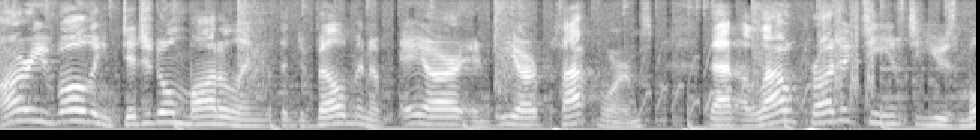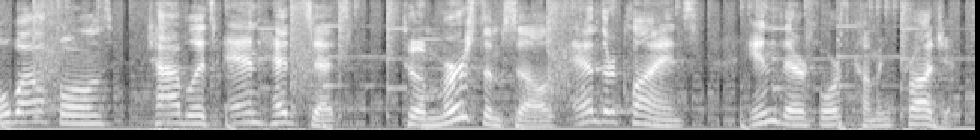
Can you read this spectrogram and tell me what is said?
are evolving digital modeling with the development of AR and VR platforms that allow project teams to use mobile phones, tablets, and headsets to immerse themselves and their clients in their forthcoming project.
